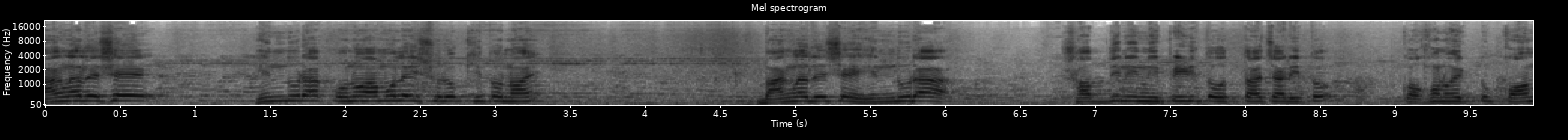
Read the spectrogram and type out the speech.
বাংলাদেশে হিন্দুরা কোনো আমলেই সুরক্ষিত নয়। বাংলাদেশে হিন্দুরা সব দিনই নিপীড়িত, অত্যাচারিত, কখনো একটু কম,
